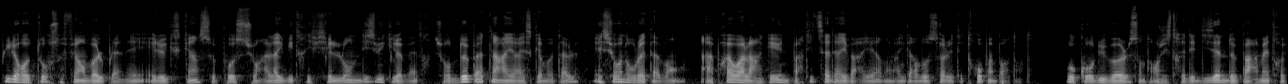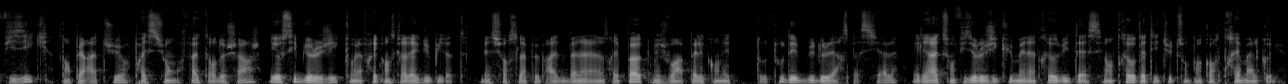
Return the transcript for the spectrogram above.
puis le retour se fait en vol plané et le X-15 se pose sur un lac vitrifié long de 18 km, sur deux patins arrière escamotables et sur une roulette avant, après avoir largué une partie de sa dérive arrière dont la garde au sol était trop importante. Au cours du vol sont enregistrés des dizaines de paramètres physiques, température, pression, facteurs de charge, et aussi biologiques comme la fréquence cardiaque du pilote. Bien sûr, cela peut paraître banal à notre époque, mais je vous rappelle qu'on est au tout début de l'ère spatiale, et les réactions physiologiques humaines à très haute vitesse et en très haute altitude sont encore très mal connues.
